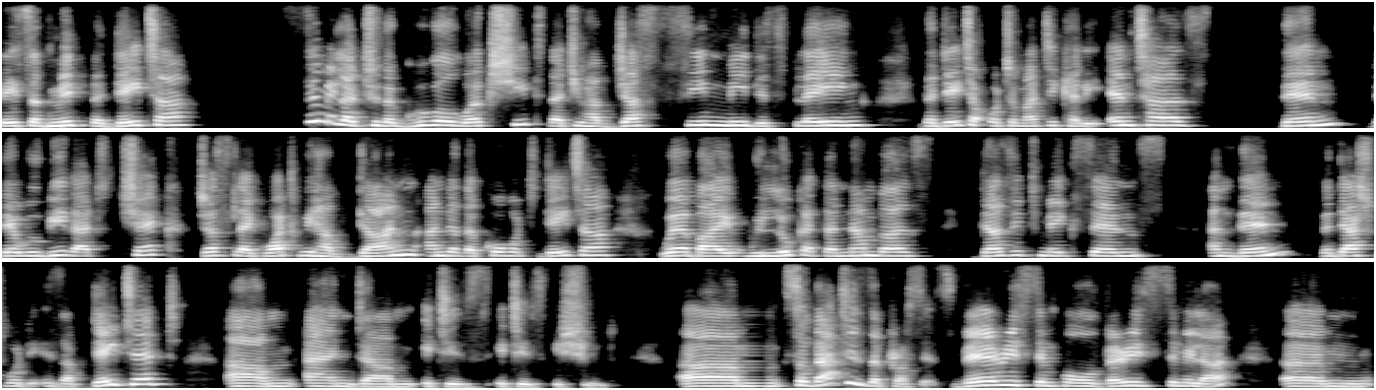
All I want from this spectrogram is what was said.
They submit the data similar to the Google worksheet that you have just seen me displaying. The data automatically enters. Then there will be that check, just like what we have done under the cohort data, whereby we look at the numbers, does it make sense? And then the dashboard is updated um, and um, it, is, it is issued. Um, so that is the process. Very simple, very similar um,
